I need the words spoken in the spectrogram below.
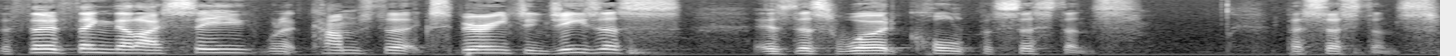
The third thing that I see when it comes to experiencing Jesus is this word called persistence. Persistence.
